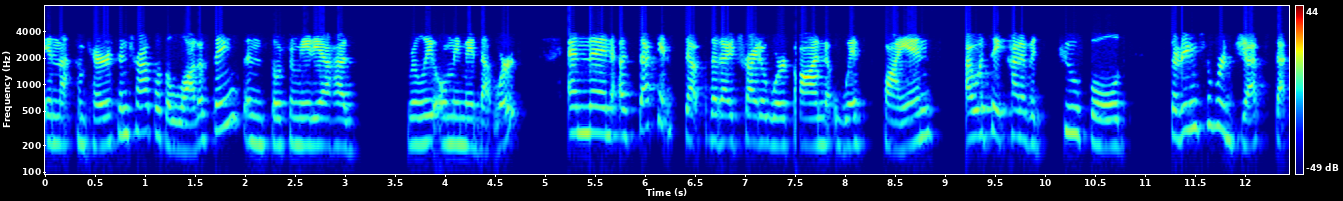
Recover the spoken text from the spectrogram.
in that comparison trap with a lot of things, and social media has really only made that worse. And then a second step that I try to work on with clients, I would say kind of it's twofold, starting to reject that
